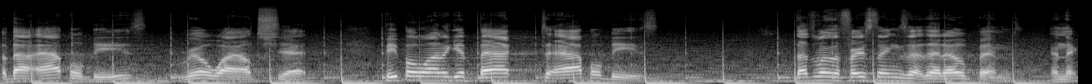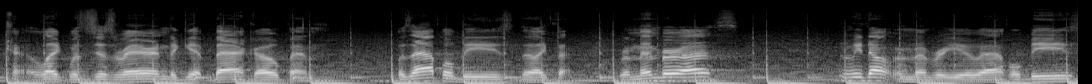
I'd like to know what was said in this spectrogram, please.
about Applebee's. Real wild shit. People want to get back to Applebee's. That's one of the first things that, that opened and that like was just raring to get back open. Was Applebee's. They're like, the, remember us? We don't remember you, Applebee's.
